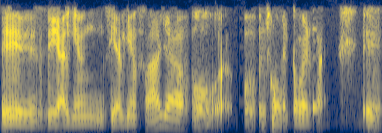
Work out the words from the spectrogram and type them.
Eh, si alguien si alguien falla o, o en su momento, ¿verdad? Eh,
